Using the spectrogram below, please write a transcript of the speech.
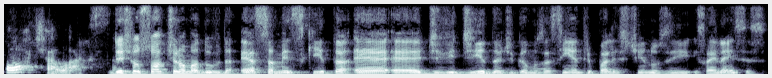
forte, Alax. Deixa eu só tirar uma dúvida. Essa mesquita é, é dividida, digamos assim, entre palestinos e israelenses?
